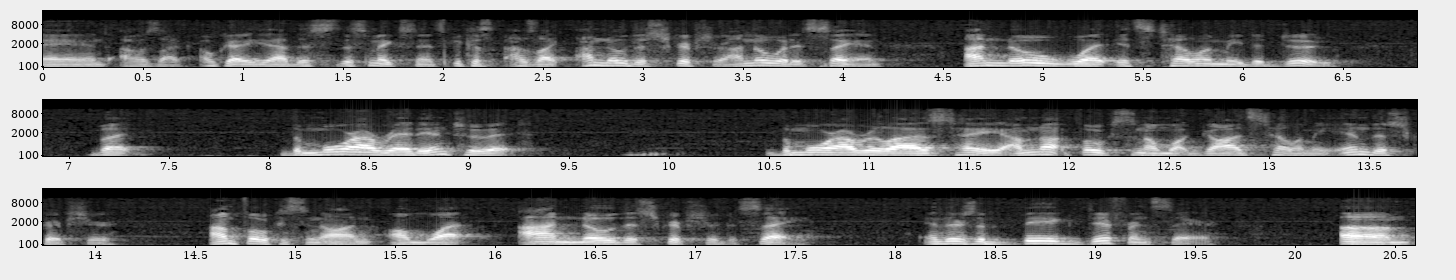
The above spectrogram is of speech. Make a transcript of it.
and I was like, okay, yeah, this, this makes sense because I was like, I know the scripture. I know what it's saying. I know what it's telling me to do. But the more I read into it, the more I realized, hey, I'm not focusing on what God's telling me in this scripture. I'm focusing on, on what I know the scripture to say. And there's a big difference there. Um,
